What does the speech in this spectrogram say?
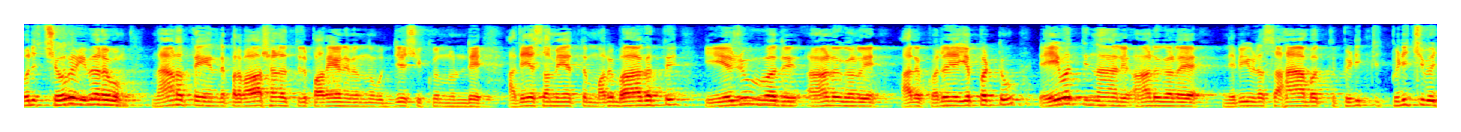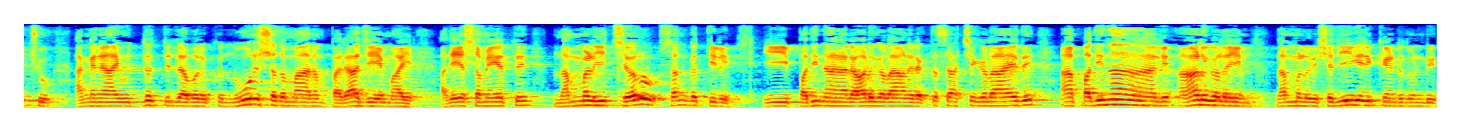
ഒരു ചെറു വിവരവും നാളത്തെ എന്റെ പ്രഭാഷണത്തിൽ പറയണമെന്ന് ഉദ്ദേശിക്കുന്നുണ്ട്. അതേ സമയത്ത് മറുഭാഗത്ത് എഴുപത് ആളുകൾ അത് കൊല ചെയ്യപ്പെട്ടു. എഴുപത്തിനാല് ആളുകളെ നബിയുടെ സഹാബത്ത് പിടിച്ചു പിടിച്ചു വെച്ചു. അങ്ങനെ ആ യുദ്ധത്തിൽ അവർക്ക് നൂറ് ശതമാനം പരാജയമായി. അതേ സമയത്ത് നമ്മൾ ഈ ചെറു സംഘത്തിൽ ഈ പതിനാല് ആളുകളാണ് രക്തസാക്ഷികളായത് ആ പതിനാല് ആളുകളെയും നമ്മൾ വിശദീകരിക്കേണ്ടതുണ്ട്.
